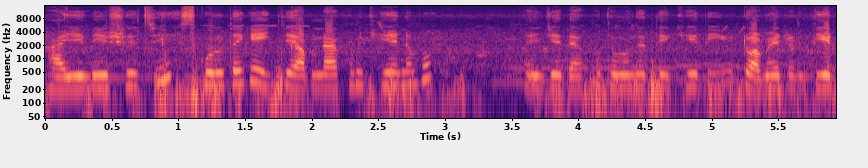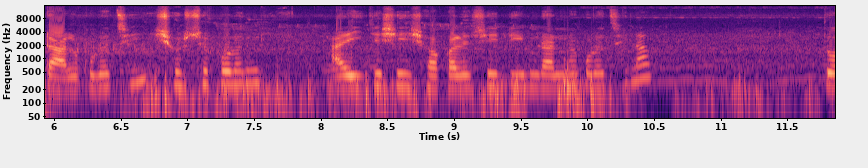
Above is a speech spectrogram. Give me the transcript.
খাইয়ে দিয়ে এসেছি। স্কুল থেকে এই যে আমরা এখন খেয়ে নেব। এই যে দেখো, তোমাদের দেখিয়ে দিই, টমেটো দিয়ে ডাল করেছি, সর্ষে ফোড়ন আর এই যে সেই সকালে সেই ডিম রান্না করেছিলাম। তো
